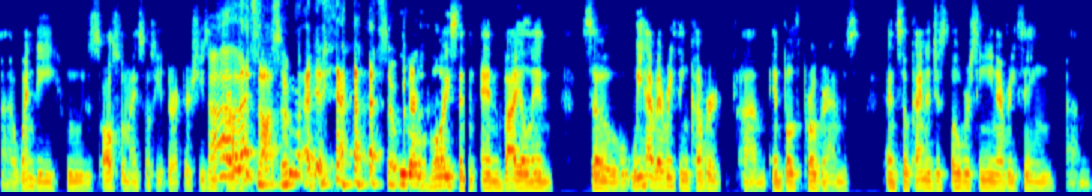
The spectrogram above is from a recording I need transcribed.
uh, Wendy, who's also my associate director, she's oh, that's awesome! I did that's so she cool. does voice and, and violin, so we have everything covered um, in both programs. And so, kind of just overseeing everything um,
